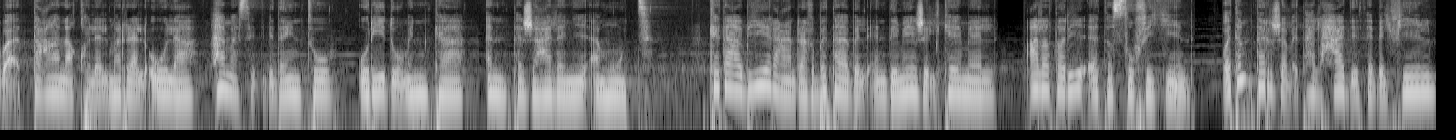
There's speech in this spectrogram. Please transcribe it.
وقت تعانقوا للمرة الأولى همست بدينته أريد منك أن تجعلني أموت. كتعبير عن رغبتها بالاندماج الكامل على طريقة الصوفيين. وتم ترجمة هالحادثة بالفيلم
